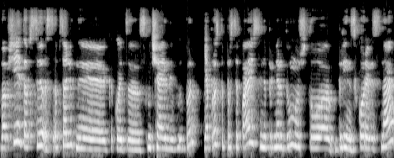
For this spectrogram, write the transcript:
Вообще это абсолютно какой-то случайный выбор. Я просто просыпаюсь и, например, думаю, что, блин, скоро весна,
